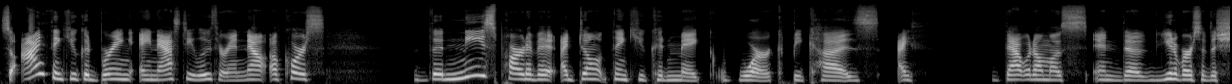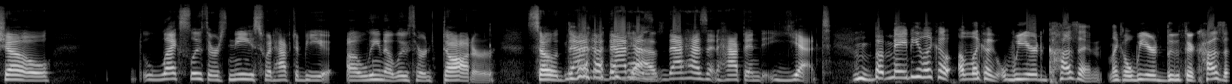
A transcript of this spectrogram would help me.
So I think you could bring a Nasty Luthor in. Now, of course, the niece part of it, I don't think you could make work because I. Th- that would almost in the universe of the show Lex Luthor's niece would have to be a Lena Luthor daughter. So that that yes. has, that hasn't happened yet. But maybe like a, a, like a weird cousin, like a weird Luthor cousin.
